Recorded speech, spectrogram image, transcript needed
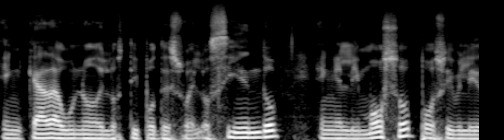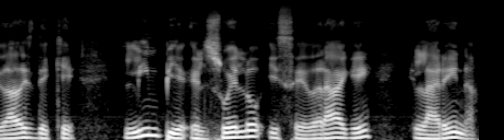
en cada uno de los tipos de suelo, siendo en el limoso posibilidades de que limpie el suelo y se drague la arena.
